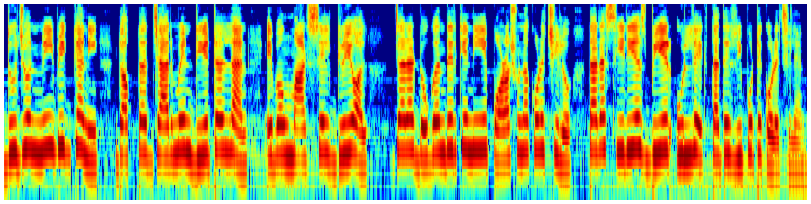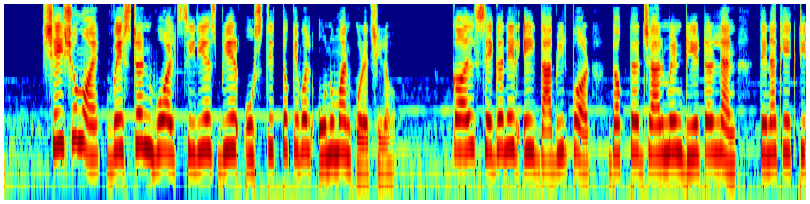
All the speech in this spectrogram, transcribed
দুজন নৃবিজ্ঞানী, ডক্টর জার্মেন ডিয়েটারল্যান্ড এবং মার্সেল গ্রিয়ল যারা ডোগানদেরকে নিয়ে পড়াশোনা করেছিল, তারা সিরিয়াস বিয়ের উল্লেখ তাদের রিপোর্টে করেছিলেন। সেই সময় ওয়েস্টার্ন ওয়ার্ল্ড সিরিয়াস বিয়ের অস্তিত্ব কেবল অনুমান করেছিল। কার্ল সেগানের এই দাবির পর ডক্টর জার্মেন ডিয়েটারল্যান্ড তেনাকে একটি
